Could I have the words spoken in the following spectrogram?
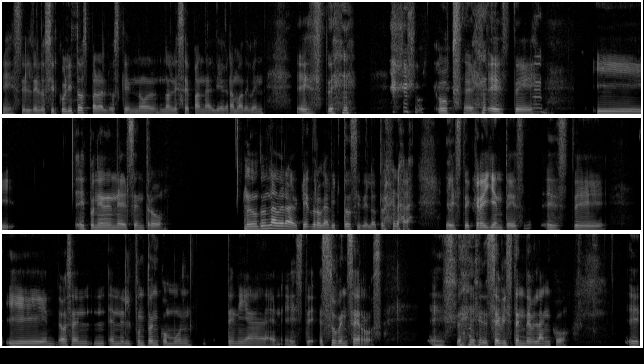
es el de los circulitos para los que no, no le sepan al diagrama de Ben, este, ups, este, mm. y eh, ponían en el centro, de un lado era ¿qué? drogadictos y del otro era este creyentes, este y, o sea, en, el punto en común tenía, este, suben cerros, este, se visten de blanco. Eh,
